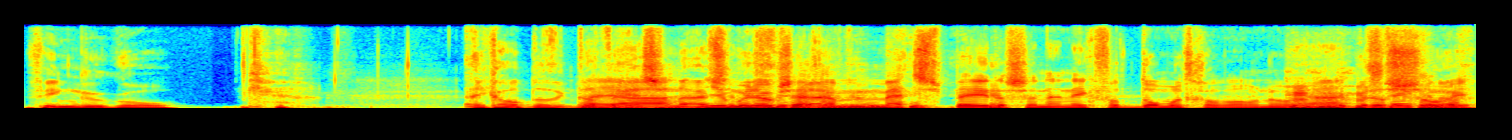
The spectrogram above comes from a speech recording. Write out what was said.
Vingegaard. ik hoop dat ik dat Nou de rest van de ja, je moet ook zeggen. Mats Pedersen en ik verdom het gewoon hoor. Ja, ik bedoel, sorry. nog,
